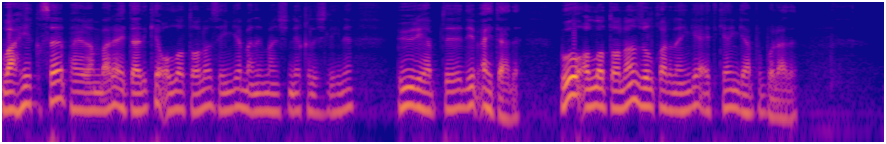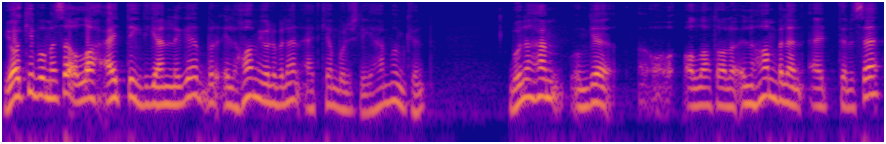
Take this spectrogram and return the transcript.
vahiy qilsa payg'ambari aytadiki alloh taolo senga mana mana shunday qilishlikni buyuryapti deb aytadi. Bu alloh taoloni zulqarnaynga aytgan gapi bo'ladi. Yoki bo'lmasa olloh aytdik deganligi bir ilhom yo'li bilan aytgan bo'lishligi ham mumkin. Buni ham unga alloh taolo ilhom bilan ayttirsa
